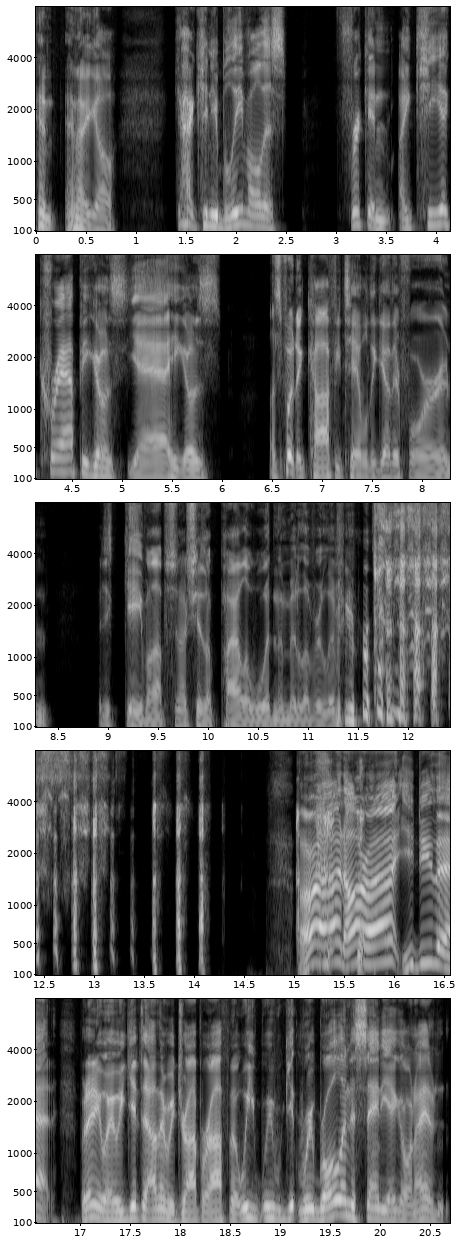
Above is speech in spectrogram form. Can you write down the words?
And and I go, God, can you believe all this freaking IKEA crap? He goes, Yeah. He goes, Let's put a coffee table together for her. And I just gave up. So now she has a pile of wood in the middle of her living room. all right, all right, you do that. But anyway, we get down there, we drop her off, but we we get we roll into San Diego, and I haven't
